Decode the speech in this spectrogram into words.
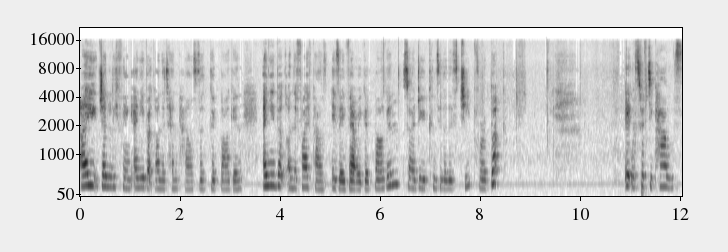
I generally think any book under 10 pounds is a good bargain any book under five pounds is a very good bargain so I do consider this cheap for a book it was 50 pounds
